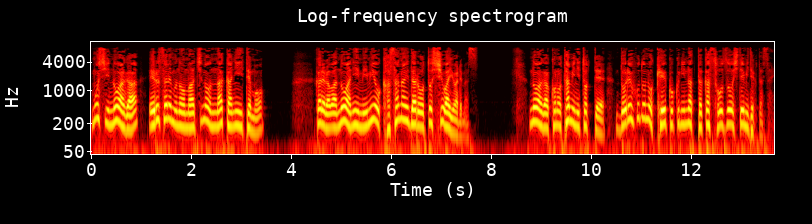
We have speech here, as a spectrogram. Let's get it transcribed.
もしノアがエルサレムの町の中にいても、彼らはノアに耳を貸さないだろうと主は言われます。ノアがこの民にとってどれほどの警告になったか想像してみてください。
